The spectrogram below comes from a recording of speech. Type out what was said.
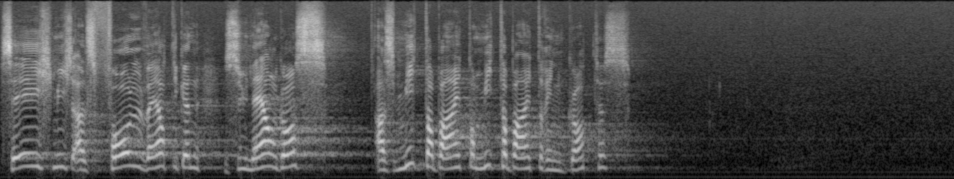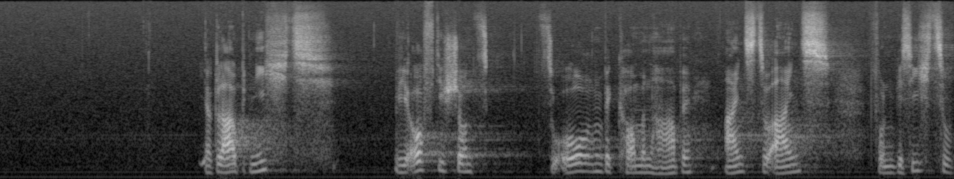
Sehe ich mich als vollwertigen Synergos, als Mitarbeiter, Mitarbeiterin Gottes? Ihr glaubt nicht, wie oft ich schon zu Ohren bekommen habe, eins zu eins, von Gesicht zu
